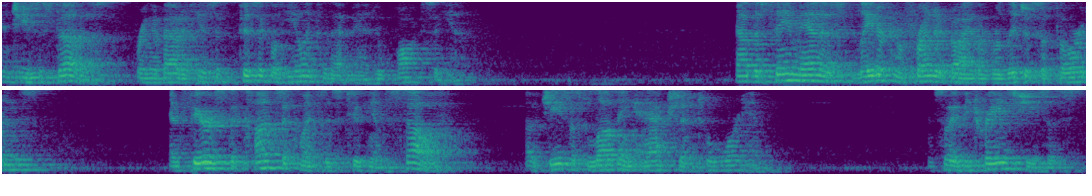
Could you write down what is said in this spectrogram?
And Jesus does bring about a his physical healing for that man who walks again. Now, the same man is later confronted by the religious authorities and fears the consequences to himself of Jesus' loving action toward him. And so he betrays Jesus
